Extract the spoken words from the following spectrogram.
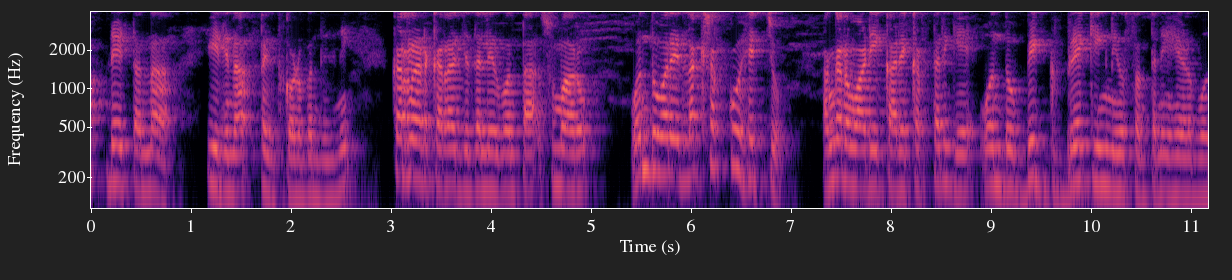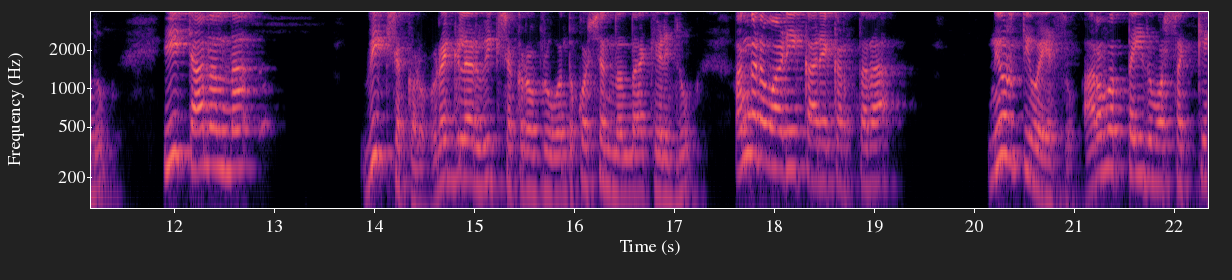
ಅಪ್ಡೇಟನ್ನು ಈ ದಿನ ತೆಗೆದುಕೊಂಡು ಬಂದಿದ್ದೀನಿ. ಕರ್ನಾಟಕ ರಾಜ್ಯದಲ್ಲಿರುವಂಥ ಸುಮಾರು ಒಂದೂವರೆ ಲಕ್ಷಕ್ಕೂ ಹೆಚ್ಚು ಅಂಗನವಾಡಿ ಕಾರ್ಯಕರ್ತರಿಗೆ ಒಂದು ಬಿಗ್ ಬ್ರೇಕಿಂಗ್ ನ್ಯೂಸ್ ಅಂತಲೇ ಹೇಳ್ಬೋದು. ಈ ಚಾನಲ್ನ ವೀಕ್ಷಕರು ರೆಗ್ಯುಲರ್ ವೀಕ್ಷಕರೊಬ್ಬರು ಒಂದು ಕ್ವಶನ್ನನ್ನು ಕೇಳಿದರು. ಅಂಗನವಾಡಿ ಕಾರ್ಯಕರ್ತರ ನಿವೃತ್ತಿ ವಯಸ್ಸು ಅರವತ್ತೈದು ವರ್ಷಕ್ಕೆ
